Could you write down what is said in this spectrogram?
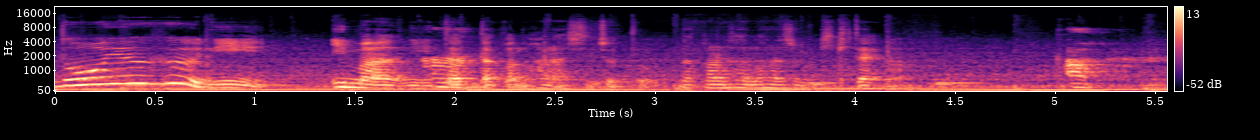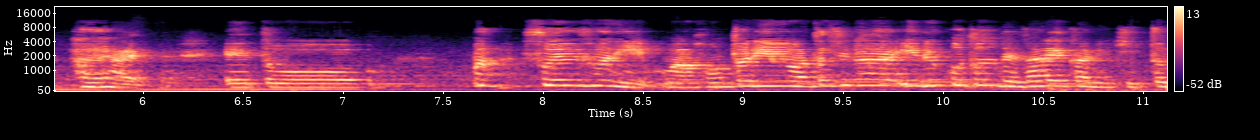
どういうふうに今に至ったかの話ちょっと中野さんの話も聞きたいな。あはいはい。えっ、ー、とまあそういうふうにまあ本当に私がいることで誰かにきっと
